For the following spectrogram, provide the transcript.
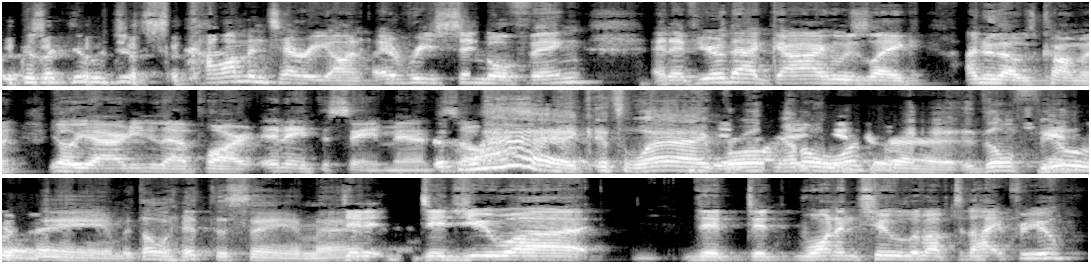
because like there was just commentary on every single thing. And if you're that guy who's like, I knew that was coming. Yo, yeah, I already knew that part. It ain't the same, man. It's so, whack. It's whack, bro. I don't want that. It don't feel the same. It. it don't hit the same, man. Did it, did you uh did did one and two live up to the hype for you?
